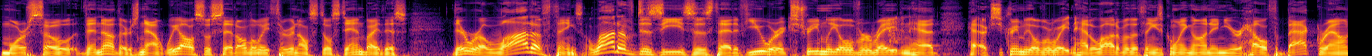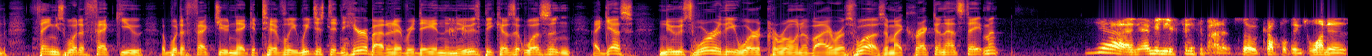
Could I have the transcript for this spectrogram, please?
more so than others. Now, we also said all the way through, and I'll still stand by this. There were a lot of things, a lot of diseases that if you were extremely overweight and had, extremely overweight and had a lot of other things going on in your health background, things would affect you would affect you negatively. We just didn't hear about it every day in the news because it wasn't, I guess, newsworthy where coronavirus was. Am I correct in that statement? Yeah, and I mean, you think about it. So, a couple things. One is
